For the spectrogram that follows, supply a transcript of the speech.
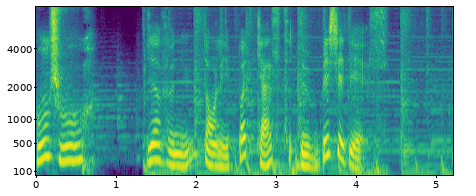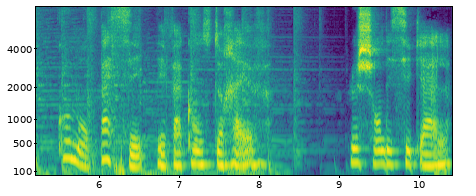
Bonjour, bienvenue dans les podcasts de BGDS. Comment passer des vacances de rêve? Le chant des cigales,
